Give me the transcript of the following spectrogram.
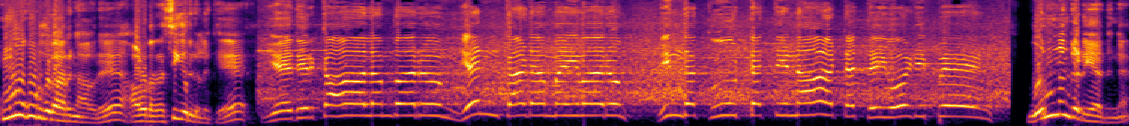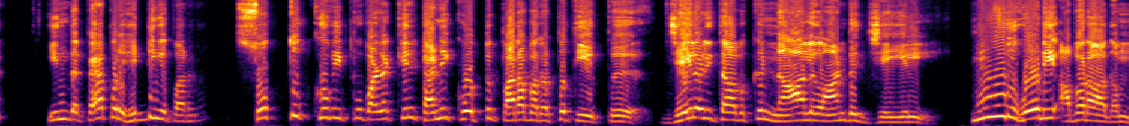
க்ளூ கொடுக்குறாருங்க அவரு அவரோட ரசிகர்களுக்கு. எதிர்காலம் வரும் என் கடமை வரும் இந்த கூட்டத்தின் ஆட்டத்தை ஒழிப்பேன் ஒண்ணும் கிடையாதுங்க. இந்த பேப்பர் ஹெட்டிங்க பாருங்க. சொத்து குவிப்பு வழக்கில் தனிக்கோட்டு பரபரப்பு தீர்ப்பு. ஜெயலலிதாவுக்கு நாலு ஆண்டு ஜெயில். நூறு கோடி அபராதம்.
